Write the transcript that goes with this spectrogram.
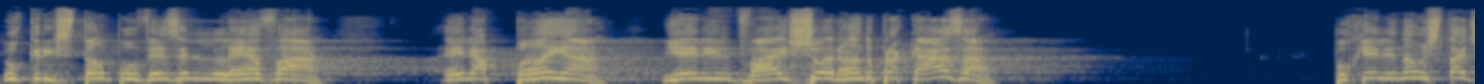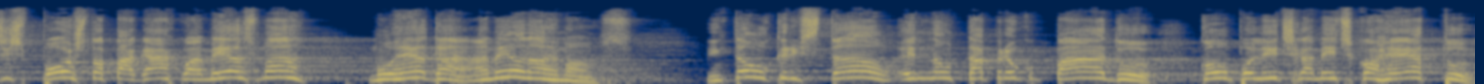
O cristão por vezes ele leva, ele apanha e ele vai chorando para casa. Porque ele não está disposto a pagar com a mesma moeda. Amém ou não, irmãos? Então o cristão, ele não está preocupado com o politicamente correto.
